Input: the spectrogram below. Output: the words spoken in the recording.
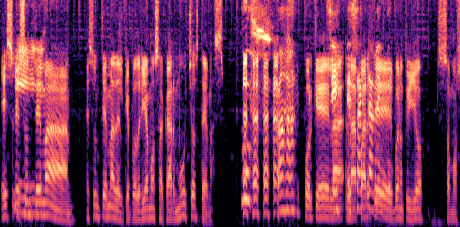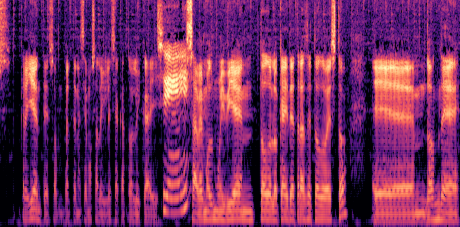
Es, es un tema, es un tema del que podríamos sacar muchos temas. Porque la, parte, bueno, tú y yo somos creyentes, pertenecemos a la Iglesia Católica y sabemos muy bien todo lo que hay detrás de todo esto, eh, donde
